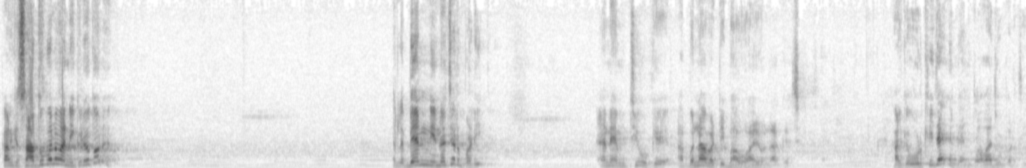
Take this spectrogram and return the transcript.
કારણ કે સાધુ બનવા નીકળ્યો હતો ને. એટલે બેનની નજર પડી. એને એમ થયું કે આ બનાવટી બાવો આવ્યો લાગે છે. કારણ કે ઓળખી જાય ને બેન તો અવાજ ઉપરથી.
